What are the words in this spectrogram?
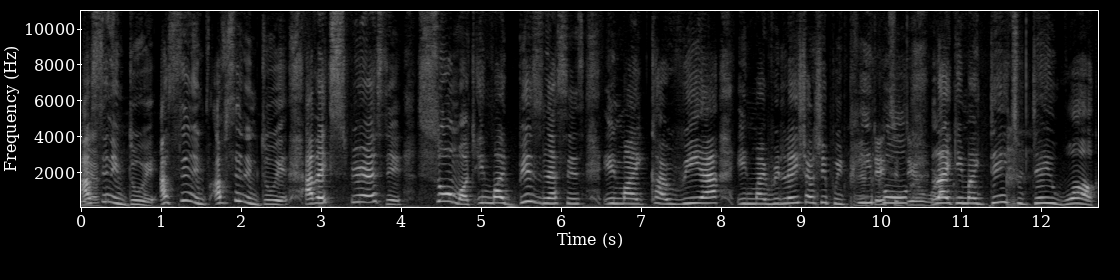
I've seen him do it. I've seen him. I've seen him do it. I've experienced it so much in my businesses, in my career, in my relationship with people, like in my day-to-day work.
